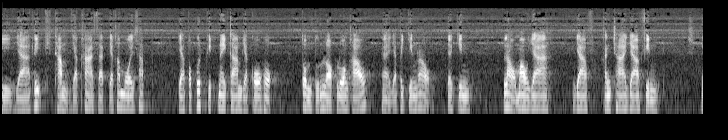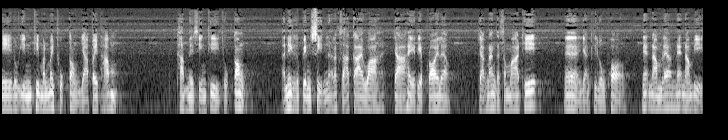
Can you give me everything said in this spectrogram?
ดี อย่าลิทำอย่าฆ่าสัตว์ อย่าขโมยทรัพย์ อย่าประพฤติผิดในกาม อย่าโกหก ต้มตุนหลอกลวงเขา อย่าไปกินเหล้าอย่ากินเหล้าเมายา ยาคัญชายาฝิ่นเฮโรอีนที่มันไม่ถูกต้อง อย่าไปทำทำในสิ่งที่ถูกต้อง อันนี้คือเป็นศีลและรักษากายวาจาให้เรียบร้อยแล้ว จากนั้นกับสมาธิอย่างที่หลวงพ่อแนะนำแล้วแนะนำอีก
